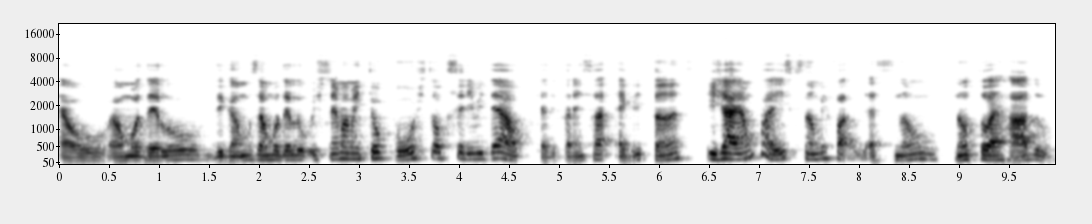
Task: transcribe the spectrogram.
É o, é o modelo, digamos, é um modelo extremamente oposto ao que seria o ideal, porque a diferença é gritante. E já é um país que, se não me é, se não não estou errado,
